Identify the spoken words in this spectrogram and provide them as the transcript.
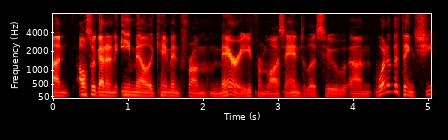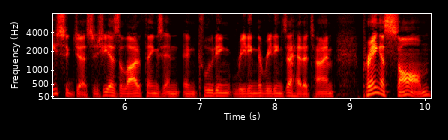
Um, also got an email that came in from Mary from Los Angeles, who um, one of the things she suggested, she has a lot of things, in, including reading the readings ahead of time, praying a psalm.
